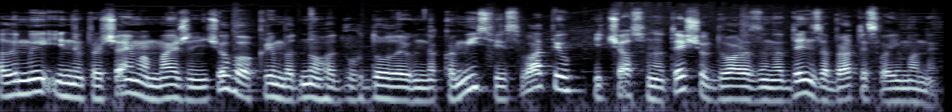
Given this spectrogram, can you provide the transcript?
але ми і не втрачаємо майже нічого, окрім 1-2 доларів на комісії, свапів і часу на те, щоб два рази на день забрати свої монети.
